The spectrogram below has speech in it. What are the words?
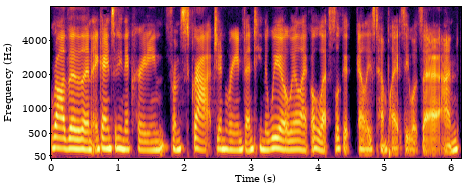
rather than again sitting there creating from scratch and reinventing the wheel, we're like, oh, let's look at Ellie's template, see what's there. And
